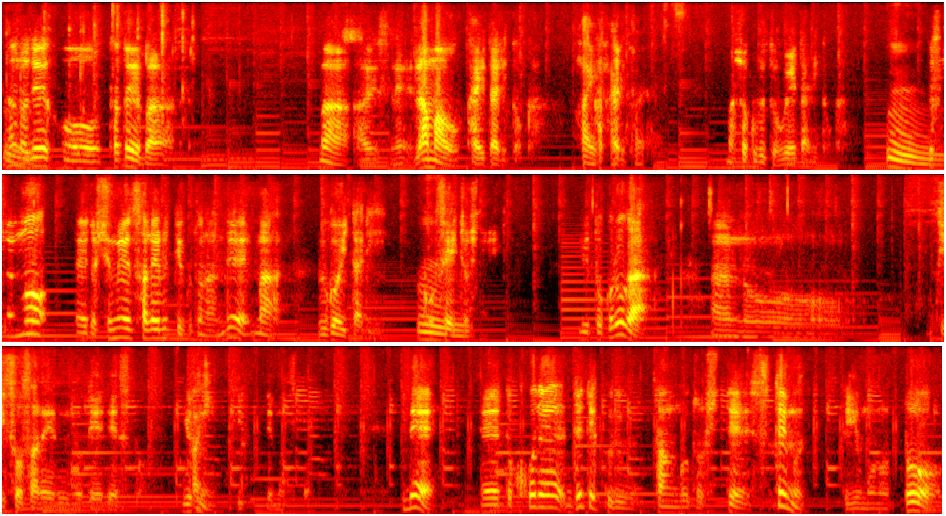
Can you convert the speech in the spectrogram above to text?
なので、こう、例えば、まあ、あれですね、ラマを変えたりとか、はい買ったりとか、まあ、植物を植えたりとか、うん。でそれも、えーとシミュレートされるっていうことなんで、まあ、動いたり、こう成長しているというところが、あのー実装される予定ですというふうに言ってますと。で、えーと、ここで出てくる単語として、ステムっていうものと、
